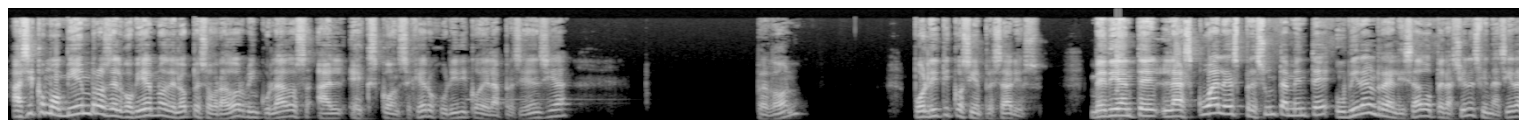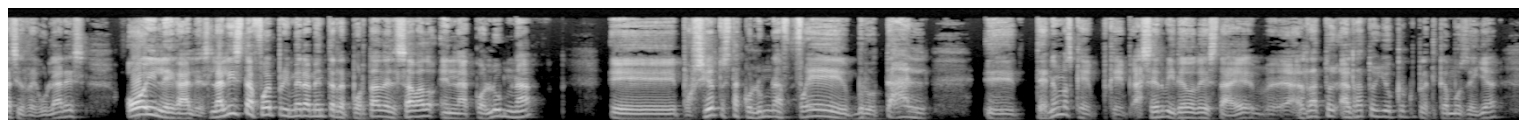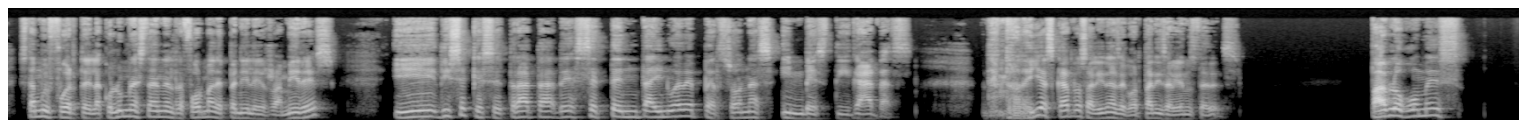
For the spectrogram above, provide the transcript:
así como miembros del gobierno de López Obrador vinculados al exconsejero jurídico de la presidencia, perdón, políticos y empresarios, mediante las cuales presuntamente hubieran realizado operaciones financieras irregulares o ilegales. La lista fue primeramente reportada el sábado en la columna, eh, por cierto, esta columna fue brutal. Eh, tenemos que, hacer video de esta. Eh. Al, rato, al rato yo creo que platicamos de ella. Está muy fuerte. La columna está en el Reforma de Penny Ramírez y dice que se trata de 79 personas investigadas. Dentro de ellas, Carlos Salinas de Gortari, ¿sabían ustedes? Pablo Gómez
